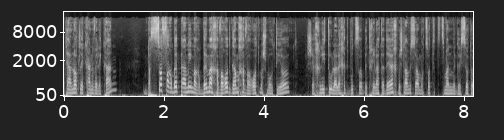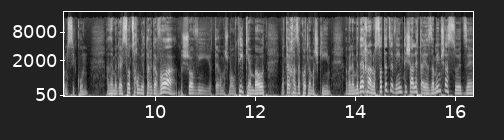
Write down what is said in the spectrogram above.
טענות לכאן ולכאן. בסוף הרבה פעמים, הרבה מהחברות, גם חברות משמעותיות, שהחליטו ללכת bootstrap בתחילת הדרך, בשלב מסוים מוצאות את עצמן מגייסות הון סיכון. אז הן מגייסות סכום יותר גבוה, בשווי יותר משמעותי, כי הן באות יותר חזקות למשקיעים. אבל הן בדרך כלל עושות את זה, ואם תשאל את היזמים שעשו את זה,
